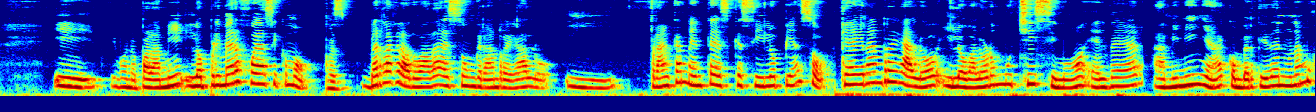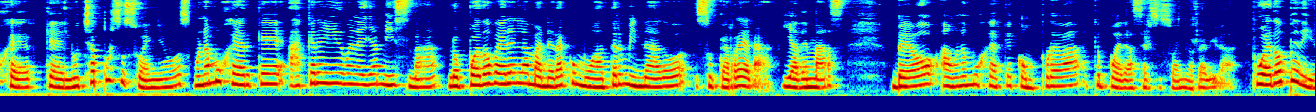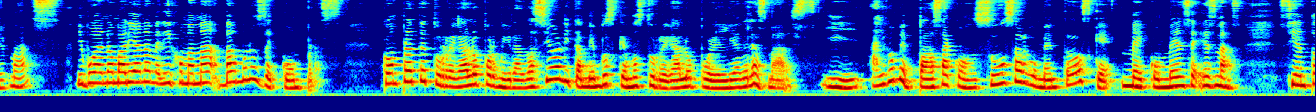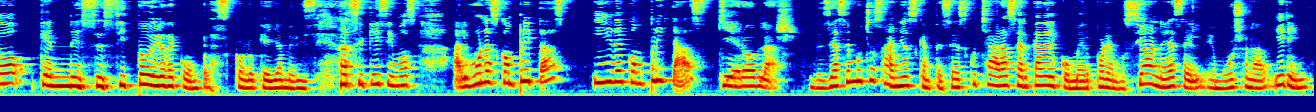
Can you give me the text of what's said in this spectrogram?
Y, bueno, para mí lo primero fue así como, pues verla graduada es un gran regalo y francamente es que sí lo pienso. Qué gran regalo y lo valoro muchísimo el ver a mi niña convertida en una mujer que lucha por sus sueños, una mujer que ha creído en ella misma. Lo puedo ver en la manera como ha terminado su carrera y además veo a una mujer que comprueba que puede hacer sus sueños realidad. ¿Puedo pedir más? Y bueno, Mariana me dijo, mamá, vámonos de compras cómprate tu regalo por mi graduación y también busquemos tu regalo por el Día de las Madres. Y algo me pasa con sus argumentos que me convence. Es más, siento que necesito ir de compras con lo que ella me dice. Así que hicimos algunas compritas y de compritas quiero hablar. Desde hace muchos años que empecé a escuchar acerca del comer por emociones, el emotional eating,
